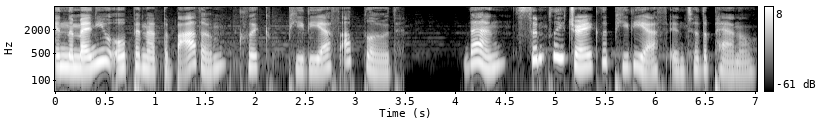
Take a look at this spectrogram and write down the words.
In the menu open at the bottom, click PDF Upload. Then, simply drag the PDF into the panel.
